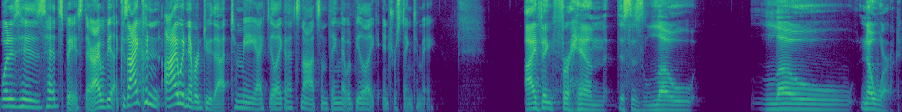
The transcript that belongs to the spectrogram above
what is his headspace there? I would be like because I couldn't. I would never do that. To me, I feel like that's not something that would be like interesting to me. I think for him, this is low, low, no work.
